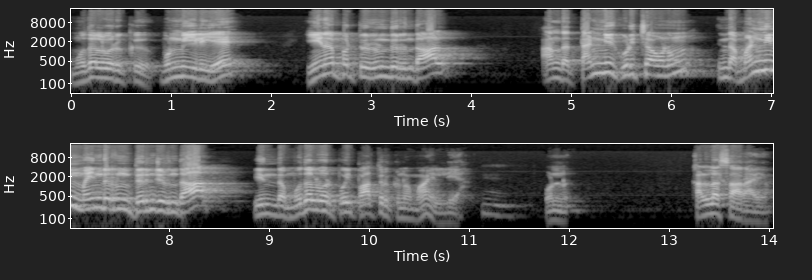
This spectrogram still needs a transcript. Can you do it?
முதல்வருக்கு உண்மையிலேயே இனப்பற்று இருந்திருந்தால் அந்த தண்ணி குடிச்சவனும் இந்த மண்ணின் மைந்தர்னு தெரிஞ்சிருந்தா இந்த முதல்வர் போய் பார்த்துருக்கணுமா இல்லையா. ஒன்று கள்ள சாராயம்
